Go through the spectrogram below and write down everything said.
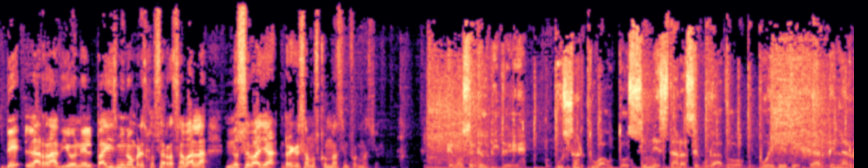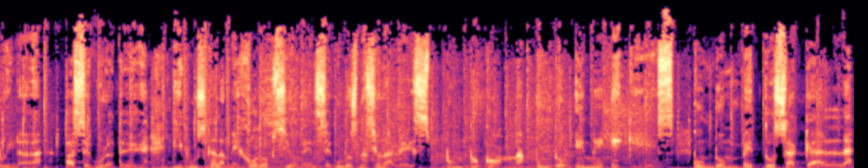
de la radio en el país. Mi nombre es José Razabala. No se vaya, regresamos con más información. Que no se te olvide, usar tu auto sin estar asegurado puede dejarte en la ruina. Asegúrate y busca la mejor opción en segurosnacionales.com.mx con Don Beto Sacal,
